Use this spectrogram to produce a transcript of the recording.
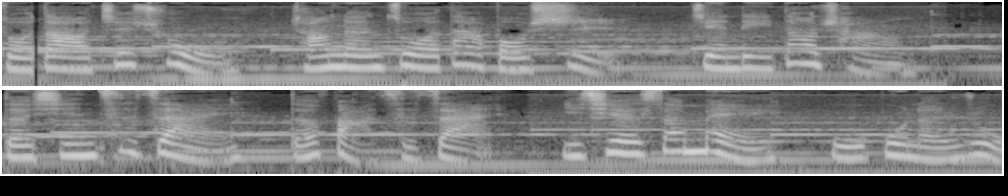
所到之处，常能做大佛事，建立道场，得心自在，得法自在，一切三昧无不能入。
